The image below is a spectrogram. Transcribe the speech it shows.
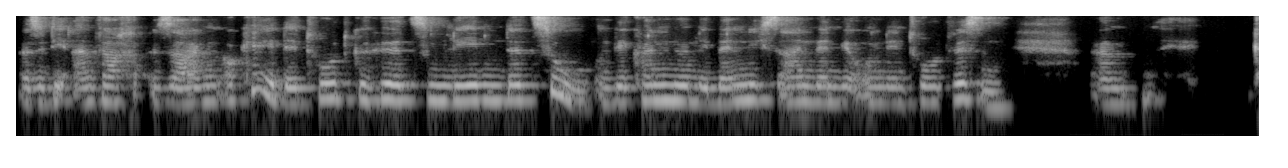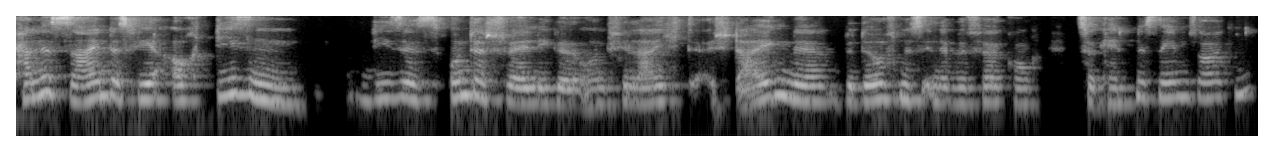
Also die einfach sagen, okay, der Tod gehört zum Leben dazu und wir können nur lebendig sein, wenn wir um den Tod wissen. Ähm, kann es sein, dass wir auch diesen, dieses unterschwellige und vielleicht steigende Bedürfnis in der Bevölkerung zur Kenntnis nehmen sollten?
